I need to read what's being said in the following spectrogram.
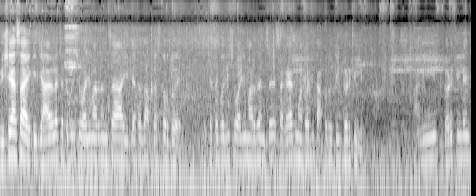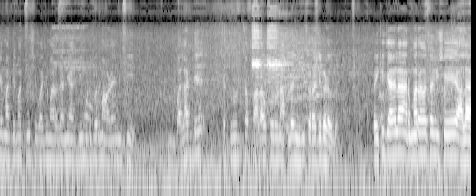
विषय असा आहे की ज्या वेळेला छत्रपती शिवाजी महाराजांचा इतिहासाचा अभ्यास करतोय ते छत्रपती शिवाजी महाराजांचं सगळ्यात महत्त्वाची ताकद होती गडकिल्ले. आणि गडकिल्ल्यांच्या माध्यमातून शिवाजी महाराजांनी अगदी मुठभर मावळ्यांशी बलाढ्य शत्रूंचा पाडाव करून आपलं हिंदू स्वराज्य घडवलं. पैकी ज्यावेळेला अरमारावाचा विषय आला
